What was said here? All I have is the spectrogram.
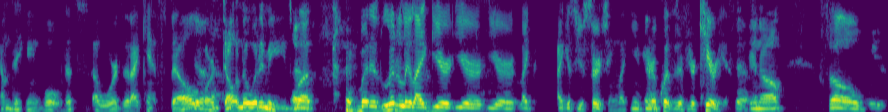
I'm thinking, whoa, that's a word that I can't spell Yeah. or don't know what it means. Yeah. But but it's literally like you're you're you're like I guess you're searching, like you're, Yeah. inquisitive, you're curious, Yeah. you know. So Weird.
